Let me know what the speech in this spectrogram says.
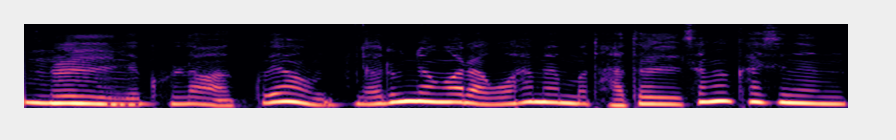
음. 골라왔고요. 여름 영화라고 하면 뭐 다들 생각하시는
